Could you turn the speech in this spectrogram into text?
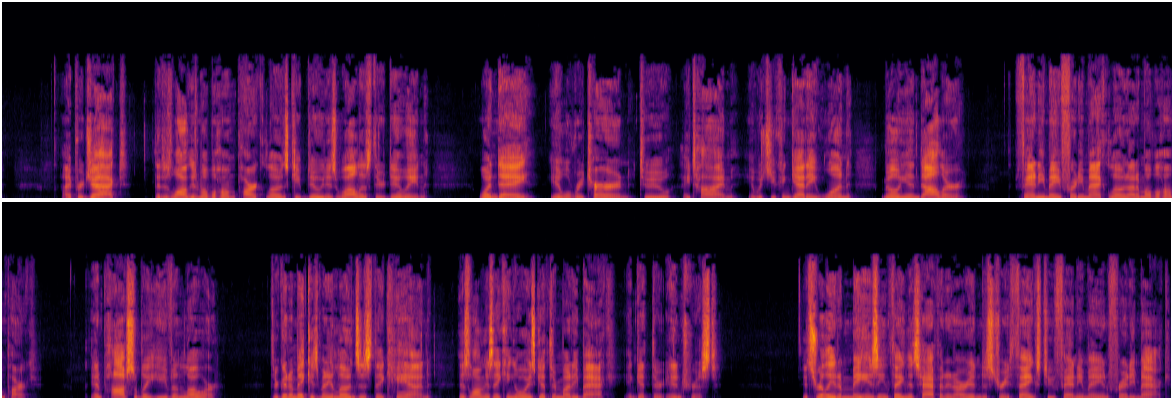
I project that as long as mobile home park loans keep doing as well as they're doing, one day it will return to a time in which you can get a $1 million Fannie Mae Freddie Mac loan on a mobile home park and possibly even lower. They're going to make as many loans as they can as long as they can always get their money back and get their interest. It's really an amazing thing that's happened in our industry thanks to Fannie Mae and Freddie Mac.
